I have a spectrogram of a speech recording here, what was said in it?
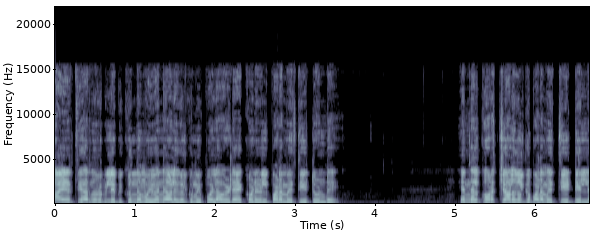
ആയിരത്തി അറുന്നൂറ് ലഭിക്കുന്ന മുഴുവൻ ആളുകൾക്കും ഇപ്പോൾ അവരുടെ അക്കൗണ്ടുകളിൽ പണം എത്തിയിട്ടുണ്ട്. എന്നാൽ കുറച്ച് ആളുകൾക്ക് പണം എത്തിയിട്ടില്ല.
